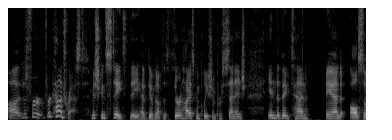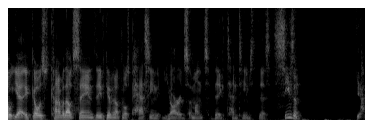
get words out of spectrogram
Uh, just for, for contrast, Michigan State, they have given up the third highest completion percentage in the Big Ten. And also, yeah, it goes kind of without saying, they've given up the most passing yards amongst Big Ten teams this season. Yeah,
